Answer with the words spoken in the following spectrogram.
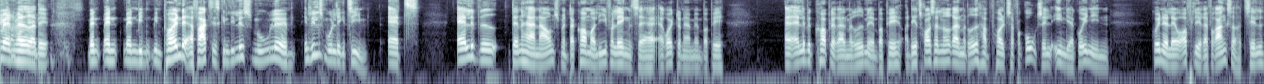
Hvad men hvad hedder det? Men, men, men min, min pointe er faktisk en lille smule, en lille smule legitim, at alle ved den her announcement, der kommer lige i forlængelse af, af rygterne af Mbappé, at alle vil koble Real Madrid med Mbappé, og det er trods alt noget, Real Madrid har holdt sig for god til egentlig at gå ind i en, gå ind og lave offentlige referencer til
